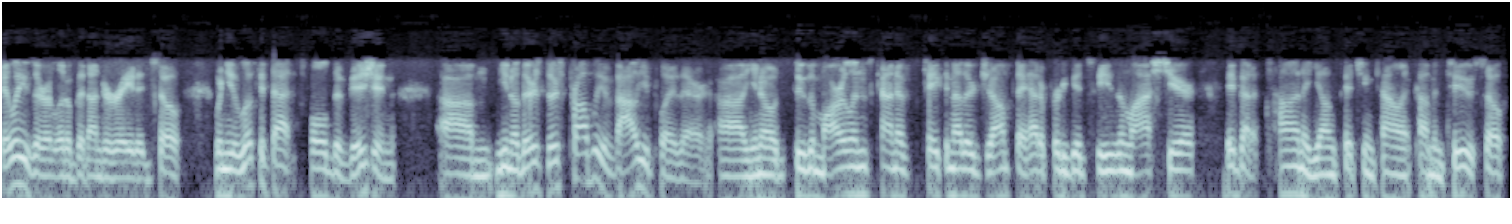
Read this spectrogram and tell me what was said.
Phillies are a little bit underrated. So when you look at that full division, um, you know, there's there's probably a value play there. Uh, you know, do the Marlins kind of take another jump? They had a pretty good season last year. They've got a ton of young pitching talent coming too. So,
